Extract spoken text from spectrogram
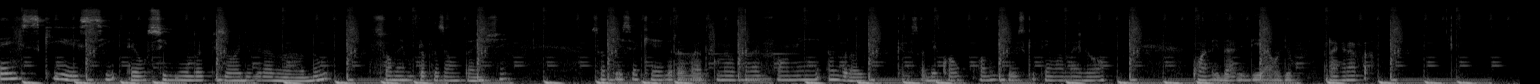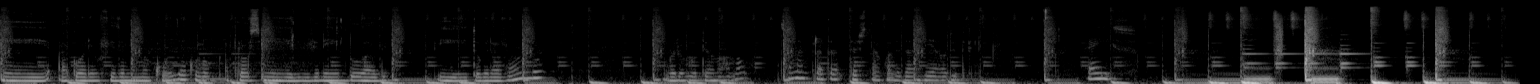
Eis que esse é o segundo episódio gravado, só mesmo para fazer um teste. Só que esse aqui é gravado com meu telefone Android. Quero saber qual, qual dos dois que tem uma melhor qualidade de áudio para gravar. E agora eu fiz a mesma coisa, aproximei ele, virei ele do lado e, e tô gravando. Agora eu voltei ao normal. Só mesmo pra testar a qualidade de áudio dele. É isso.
